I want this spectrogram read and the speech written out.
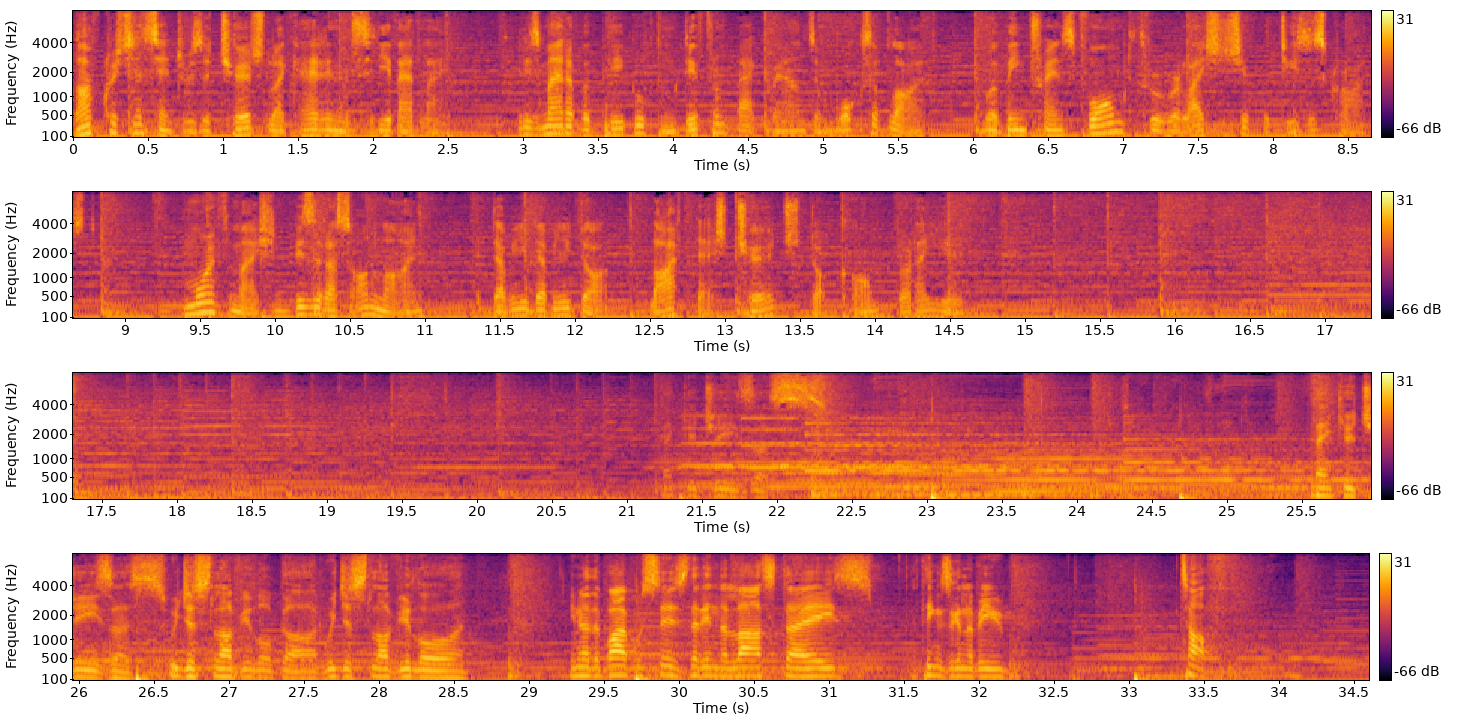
Life Christian Centre is a church located in the city of Adelaide. It is made up of people from different backgrounds and walks of life who have been transformed through a relationship with Jesus Christ. For more information, visit us online at www.life-church.com.au. Thank you, Jesus. Thank you, Jesus. We just love you, Lord God. We just love you, Lord. You know, the Bible says that in the last days, things are going to be tough.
